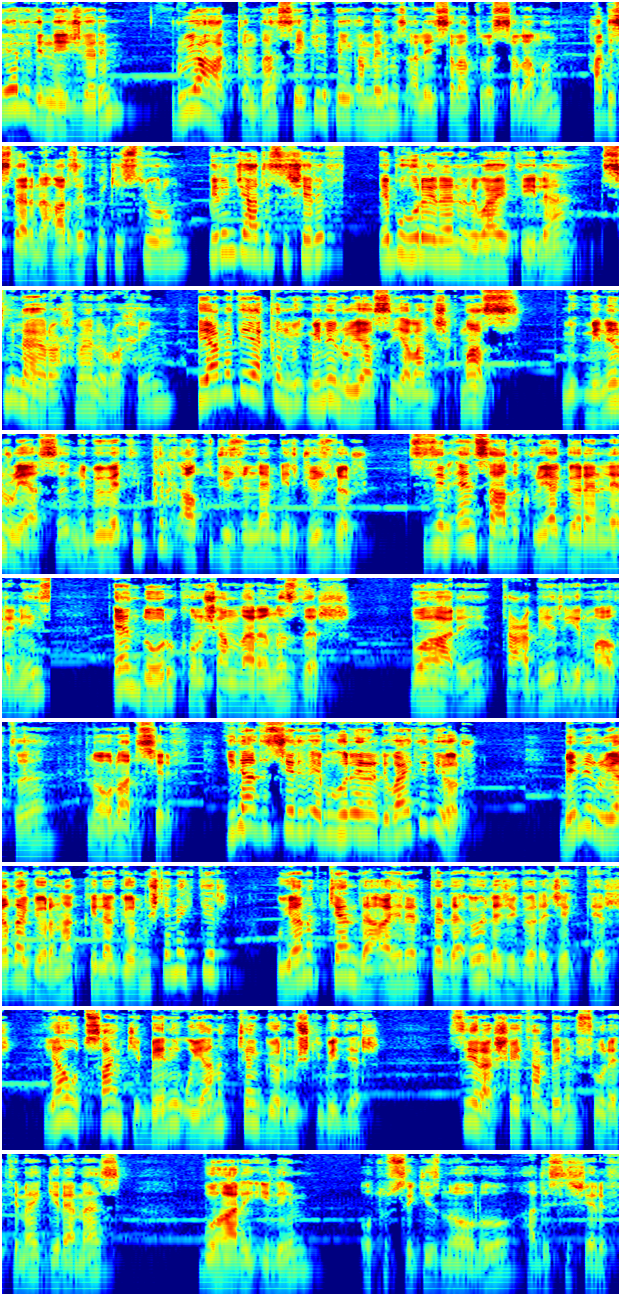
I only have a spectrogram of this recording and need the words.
Değerli dinleyicilerim, rüya hakkında sevgili Peygamberimiz Aleyhisselatü Vesselam'ın hadislerini arz etmek istiyorum. Birinci hadisi şerif Ebu Hureyre'nin rivayetiyle Bismillahirrahmanirrahim. Kıyamete yakın müminin rüyası yalan çıkmaz. Müminin rüyası nübüvvetin 46 cüzünden bir cüzdür. Sizin en sadık rüya görenleriniz, en doğru konuşanlarınızdır. Buhari, Tabir 26, Noğlu hadis-i şerif. Yine hadis-i şerif Ebu Hureyre rivayet ediyor. Beni rüyada gören hakkıyla görmüş demektir. Uyanıkken de ahirette de öylece görecektir. Yahut sanki beni uyanıkken görmüş gibidir. Zira şeytan benim suretime giremez. Buhari İlim 38 nolu hadisi şerif.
